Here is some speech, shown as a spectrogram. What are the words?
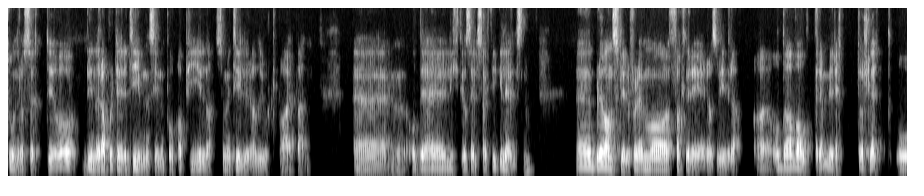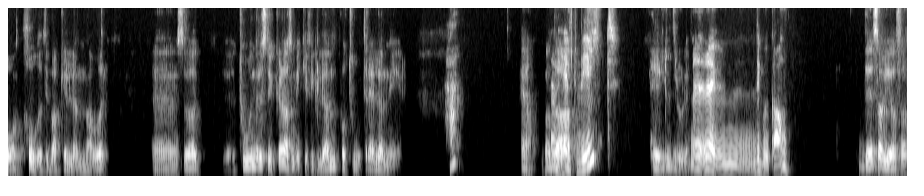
270, og begynne å rapportere timene sine på papir, da, som vi tidligere hadde gjort på iPaden. Eh, og det likte jo selvsagt ikke ledelsen. Eh, det ble vanskeligere for dem å fakturere osv. Og, så og da valgte de rett og slett å holde tilbake lønna vår. Så det var 200 stykker da, som ikke fikk lønn på to-tre lønninger. Hæ? Ja, det er jo helt vilt. Helt utrolig. Det går ikke an. Det sa vi også.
